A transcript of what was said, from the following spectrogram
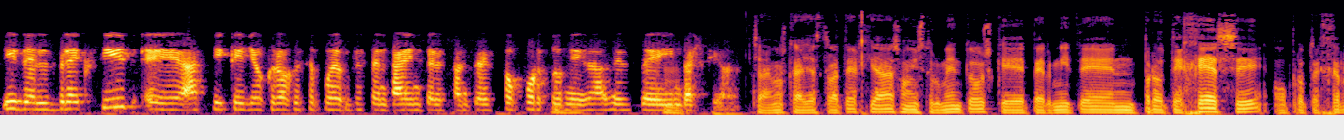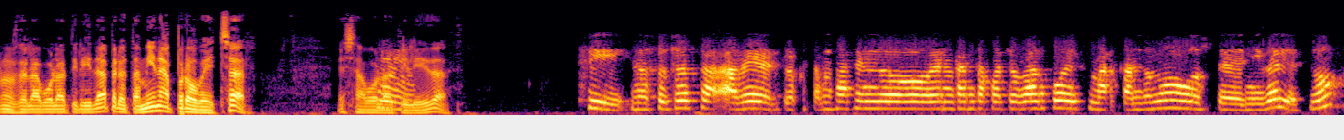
y del Brexit, eh, así que yo creo que se pueden presentar interesantes oportunidades de inversión. Sabemos que hay estrategias o instrumentos que permiten protegerse o protegernos de la volatilidad, pero también aprovechar esa volatilidad. Sí, nosotros, a ver, lo que estamos haciendo en Renta 4 Banco es marcándonos eh, niveles, ¿no?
